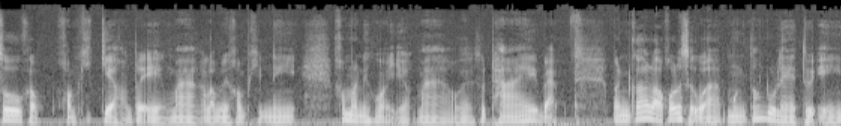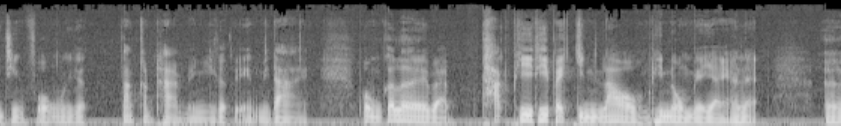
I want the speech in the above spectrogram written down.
สู้กับความขี้เกียจของตัวเองมาก เรามีความคิดนี้เข้ามาในหัวเยอะมากเว้ยสุดท้ายแบบ มันก็เราก็รู้สึกว่ามึงต้องดูแลตัวเองจริงโฟกมึงจะตั้งคำถามอย่างนี้กับตัวเองไม่ได้ ผมก็เลยแบบทักพี่ที่ไปกินเหล้าผมที่นมใหญ่ๆนั่นแหละเออ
